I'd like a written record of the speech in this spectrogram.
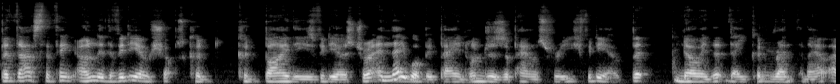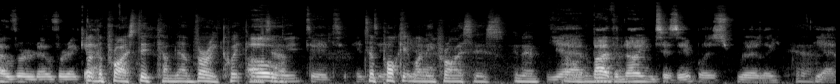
But that's the thing; only the video shops could could buy these videos to rent, and they would be paying hundreds of pounds for each video. But knowing that they could rent them out over and over again. But the price did come down very quickly oh, to, it did. It to did, pocket yeah. money prices. You know. Yeah, by the nineties, it was really Yeah. yeah.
